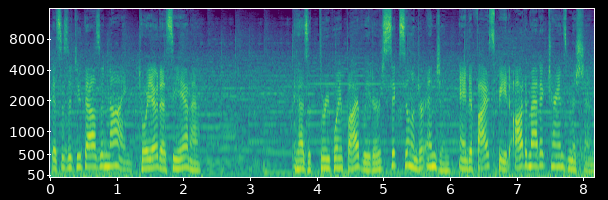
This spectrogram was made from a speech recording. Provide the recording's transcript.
This is a 2009 Toyota Sienna. It has a 3.5 liter six cylinder engine and a five speed automatic transmission.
